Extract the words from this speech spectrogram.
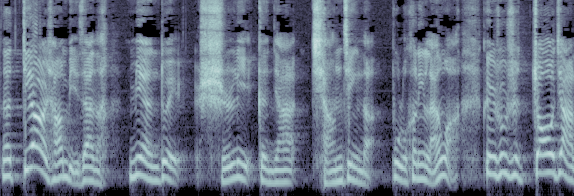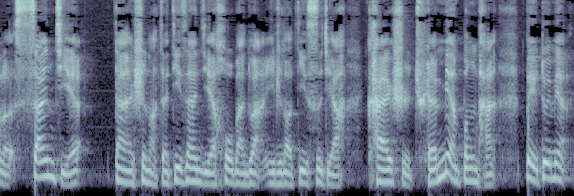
那第二场比赛呢，面对实力更加强劲的布鲁克林篮网，可以说是招架了三节。但是呢，在第三节后半段一直到第四节啊，开始全面崩盘，被对面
